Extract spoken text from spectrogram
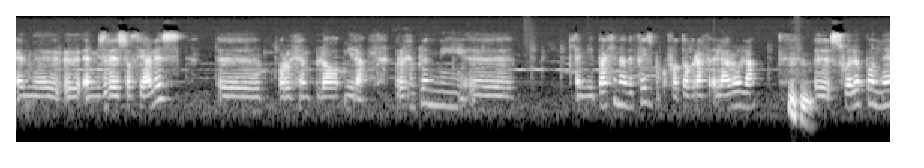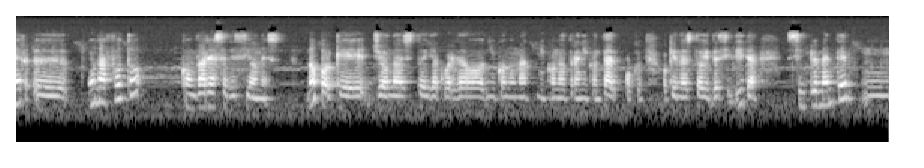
en, en, eh, en mis redes sociales. Eh, por ejemplo, mira, por ejemplo en mi, eh, en mi página de Facebook, Photograph El Arola, uh -huh. suelo poner una foto con varias ediciones. ¿No? Porque yo no estoy de acuerdo ni con una, ni con otra, ni con tal, o que, o que no estoy decidida. Simplemente mmm,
